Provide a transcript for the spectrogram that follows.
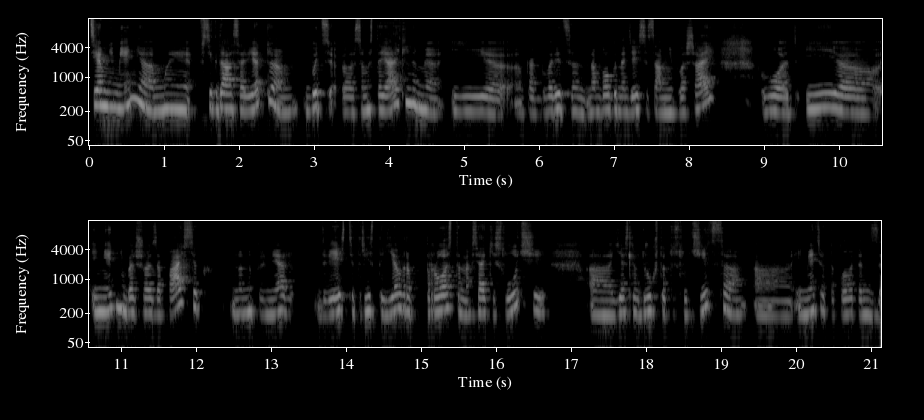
Тем не менее, мы всегда советуем быть э, самостоятельными и, э, как говорится, на Бога надейся, сам не плашай, вот, и иметь небольшой запасик, ну, например, 200-300 евро просто на всякий случай, если вдруг что-то случится, а, иметь вот такой вот НЗ.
